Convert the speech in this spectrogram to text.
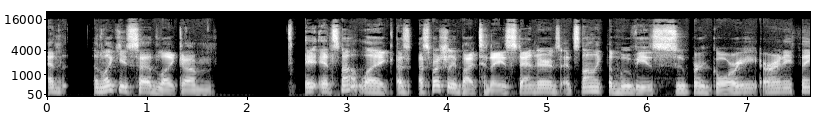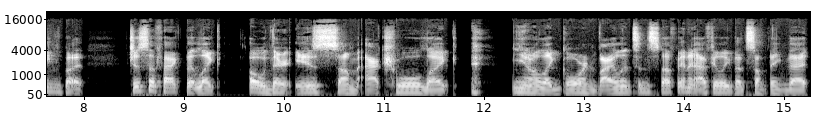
and and like you said like um it, it's not like especially by today's standards it's not like the movie is super gory or anything but just the fact that like oh there is some actual like you know like gore and violence and stuff in it i feel like that's something that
